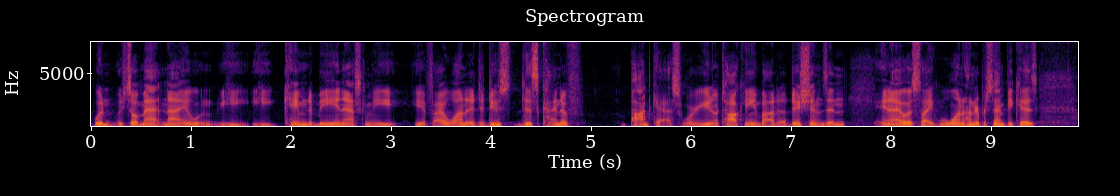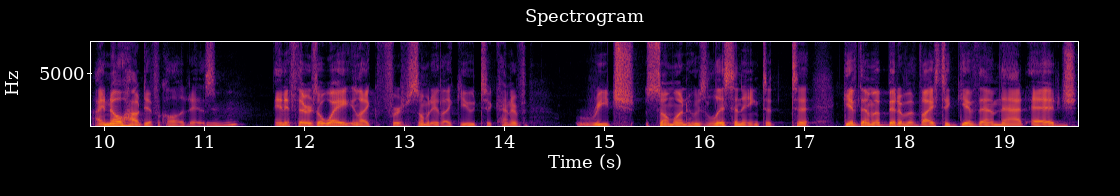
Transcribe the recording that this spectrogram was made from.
when so Matt and I when he he came to me and asked me if I wanted to do this kind of podcast where you know talking about auditions and and I was like 100% because I know how difficult it is. and if there's a way like for somebody like you to kind of reach someone who's listening to to give them a bit of advice to give them that edge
